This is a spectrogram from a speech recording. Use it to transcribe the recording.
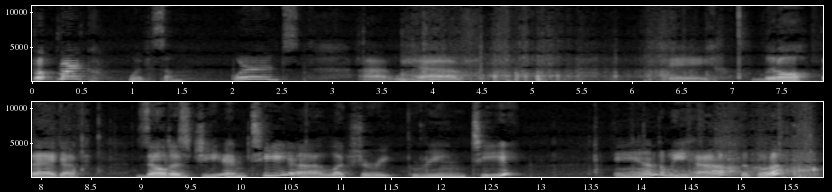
bookmark with some words. Uh, we have a little bag of Zelda's GNT, a luxury green tea. And we have the book,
